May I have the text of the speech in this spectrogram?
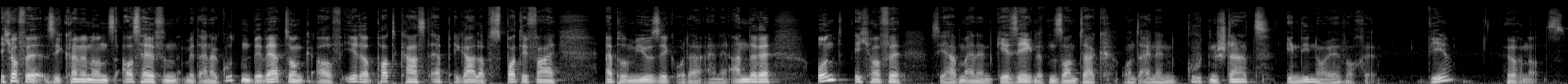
Ich hoffe, Sie können uns aushelfen mit einer guten Bewertung auf Ihrer Podcast-App, egal ob Spotify, Apple Music oder eine andere. Und ich hoffe, Sie haben einen gesegneten Sonntag und einen guten Start in die neue Woche. Wir hören uns.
